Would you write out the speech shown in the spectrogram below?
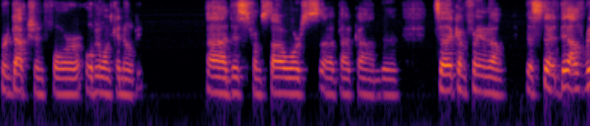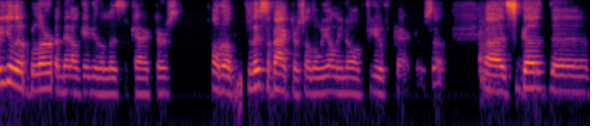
production for Obi Wan Kenobi. Uh, this is from StarWars.com. The so they confirm. You know, the, the I'll read you a little blurb and then I'll give you the list of characters. Although list of actors, although we only know a few characters. So uh, it's go, the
